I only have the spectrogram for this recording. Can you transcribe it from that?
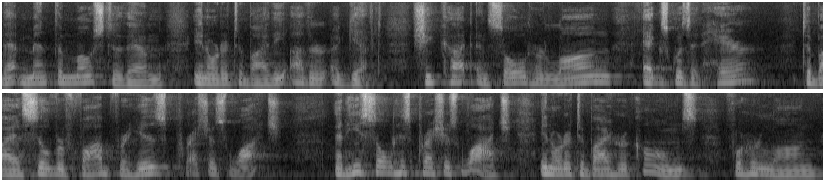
that meant the most to them in order to buy the other a gift. She cut and sold her long, exquisite hair to buy a silver fob for his precious watch. And he sold his precious watch in order to buy her combs for her long,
